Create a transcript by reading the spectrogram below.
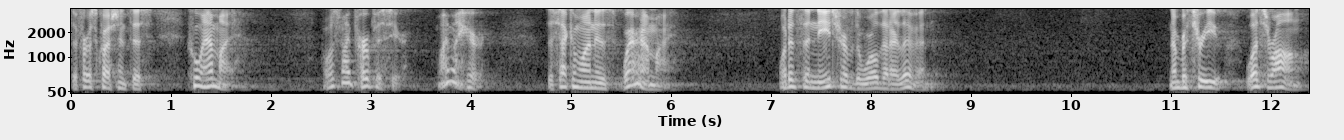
The first question is this Who am I? What's my purpose here? Why am I here? The second one is Where am I? What is the nature of the world that I live in? Number three, what's wrong?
